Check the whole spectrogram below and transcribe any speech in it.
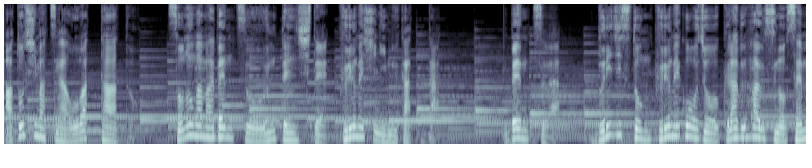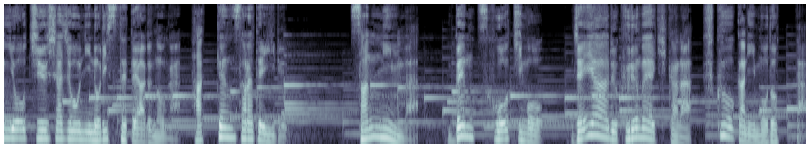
後始末が終わった後そのままベンツを運転して久留米市に向かった。ベンツはブリヂストン久留米工場クラブハウスの専用駐車場に乗り捨ててあるのが発見されている。3人はベンツ放置後 JR 久留米駅から福岡に戻った。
